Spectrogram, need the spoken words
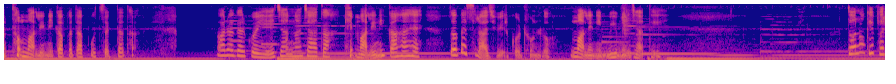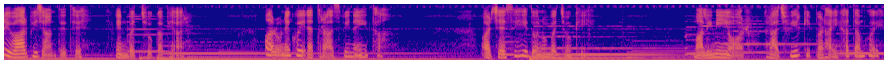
तो मालिनी का पता पूछ सकता था। और अगर कोई ये जानना चाहता कि मालिनी कहाँ है तो बस राजवीर को ढूंढ लो, मालिनी भी मिल जाती। दोनों के परिवार भी जानते थे, इन बच्चों का प्यार। और उन्हें कोई एतराज़ भी नहीं था। और जैसे ही दोनों बच्चों की, मालिनी और राजवीर की पढ़ाई ख़त्म हुई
